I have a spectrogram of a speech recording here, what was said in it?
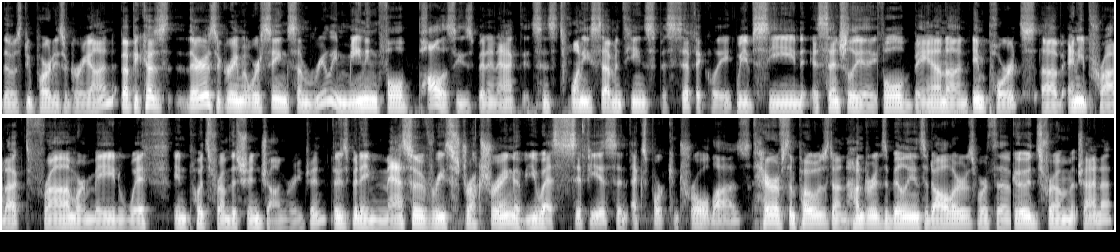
those two parties agree on. But because there is agreement, we're seeing some really meaningful policies been enacted. Since 2017 specifically, we've seen essentially a full ban on imports of any product from or made with inputs from the Xinjiang region. There's been a massive restructuring of US CFIUS and export control laws tariffs imposed on hundreds of billions of dollars worth of goods from China.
